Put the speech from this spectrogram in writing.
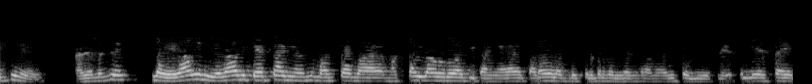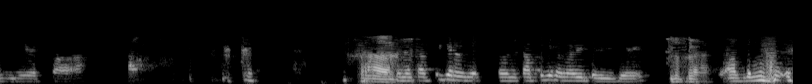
இது அது வந்து இல்ல ஏதாவது நீ ஏதாவது கேட்டா நீ வந்து மக்கள் ம- மக்கள் தான் உருவாக்கிட்டாங்க. கடவுள் அப்படி சொல்றது இல்லைன்ற மாதிரி சொல்லி சொல்லி இருப்பா தப்பிக்கிறது தப்பிக்கிற மாதிரி தெரியுது. அப்படின்னு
